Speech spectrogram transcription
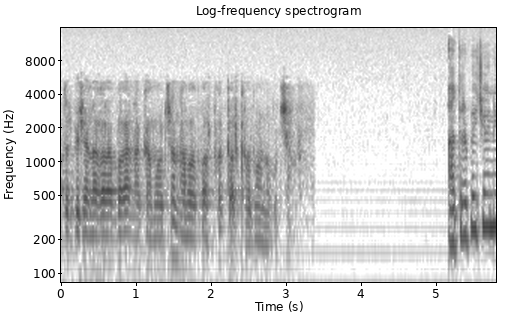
Ադրբեջանա-Ղարաբաղյան հակամարտության համապարփակ կարգավորման ուղղությամբ։ Ադրբեջանի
